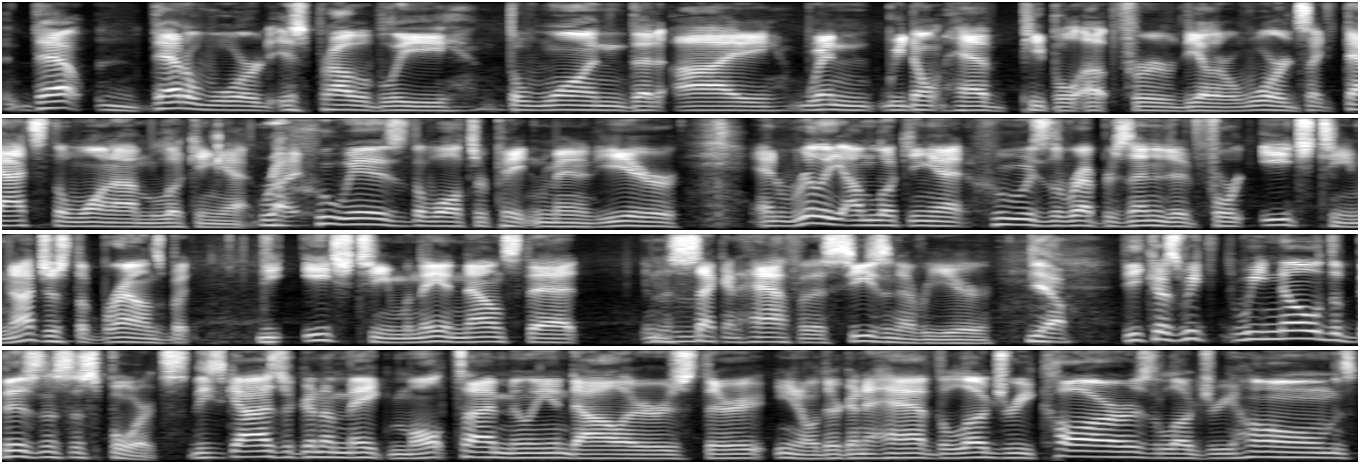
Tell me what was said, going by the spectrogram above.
that that award is probably the one that I when we don't have people up for the other awards, like that's the one I'm looking at. Right. Who is the Walter Payton Man of the Year? And really I'm looking at who is the representative for each team, not just the Browns, but the each team when they announce that in the mm-hmm. second half of the season every year. Yeah. because we we know the business of sports. These guys are going to make multi-million dollars. They're you know they're going to have the luxury cars, the luxury homes,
